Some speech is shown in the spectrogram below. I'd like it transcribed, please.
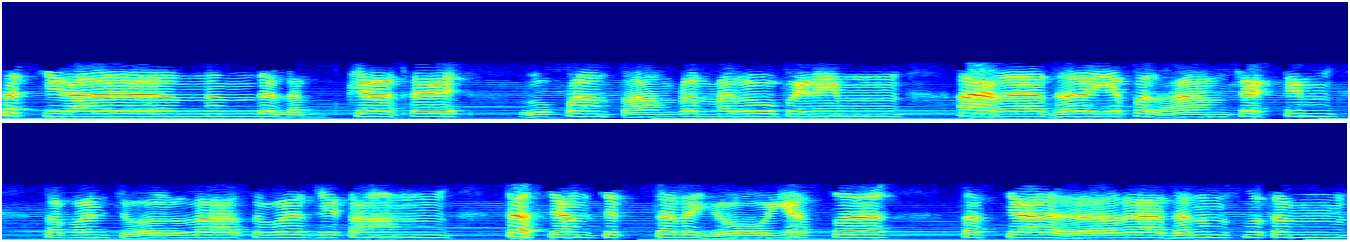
सच्चिदानन्दलभ्याथ रूपां तां ब्रह्मरूपिणीम् आराधय परां शक्तिम् प्रपञ्चोल्लासवर्जिताम्। तस्यां चित्तलयो यस्त तस्याराधनं स्मृतम्।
